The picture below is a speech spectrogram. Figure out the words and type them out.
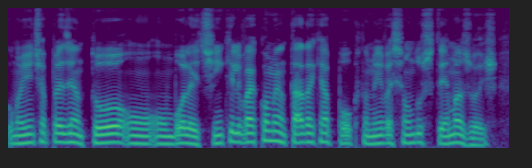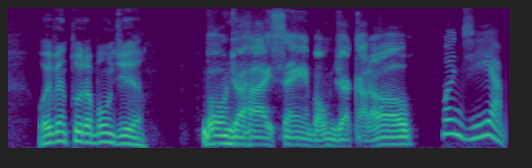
como a gente apresentou um, um boletim que ele vai comentar daqui a pouco também, vai ser um dos temas hoje. Oi, Ventura, bom dia. Bom dia, Raíssen, bom dia, Carol. Bom dia.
